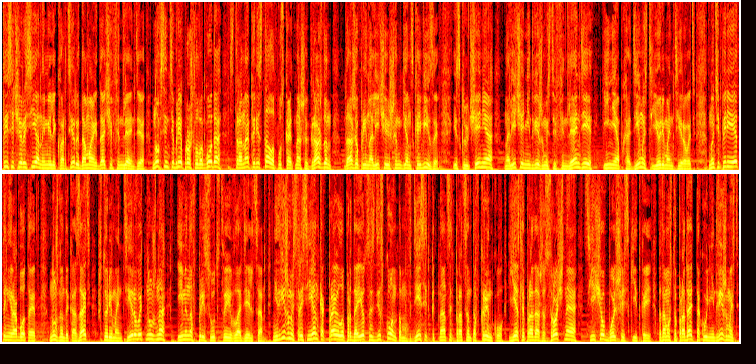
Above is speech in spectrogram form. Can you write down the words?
тысячи россиян имели квартиры, дома и дачи в Финляндии. Но в сентябре прошлого года страна перестала пускать наших граждан даже при наличии шенгенской визы. Исключение – наличие недвижимости в Финляндии и необходимость ее ремонтировать. Но теперь и это не работает. Нужно доказать, что ремонтировать нужно именно в присутствии владельца. Недвижимость россиян, как правило, продается с дисконтом в 10-15% к рынку. Если продажа срочная, с еще большей скидкой. Потому что продать такую недвижимость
